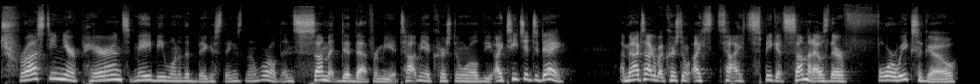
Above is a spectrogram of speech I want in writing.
trusting your parents may be one of the biggest things in the world. And Summit did that for me. It taught me a Christian worldview. I teach it today. I mean, I talk about Christian, I, I speak at Summit. I was there four weeks ago.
